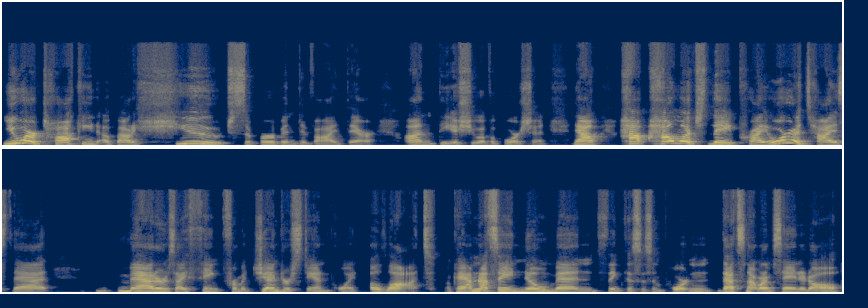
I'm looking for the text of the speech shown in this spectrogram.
you are talking about a huge suburban divide there on the issue of abortion. Now, how, how much they prioritize that matters, I think, from a gender standpoint, a lot. Okay. I'm not saying no men think this is important. That's not what I'm saying at all.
